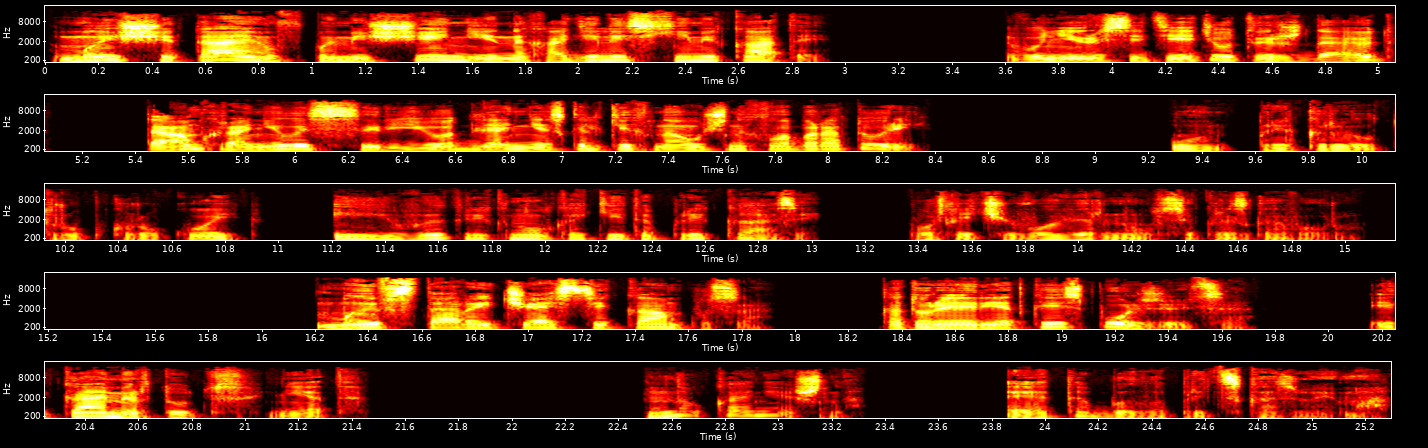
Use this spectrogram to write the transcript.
Мы считаем, в помещении находились химикаты, в университете утверждают, там хранилось сырье для нескольких научных лабораторий. Он прикрыл трубку рукой и выкрикнул какие-то приказы, после чего вернулся к разговору. «Мы в старой части кампуса, которая редко используется, и камер тут нет». Ну, конечно, это было предсказуемо.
